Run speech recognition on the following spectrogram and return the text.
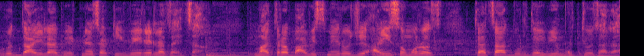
वृद्ध आईला भेटण्यासाठी वेरेला जायचा. मात्र बावीस मे रोजी आईसमोरच त्याचा दुर्दैवी मृत्यू झाला.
